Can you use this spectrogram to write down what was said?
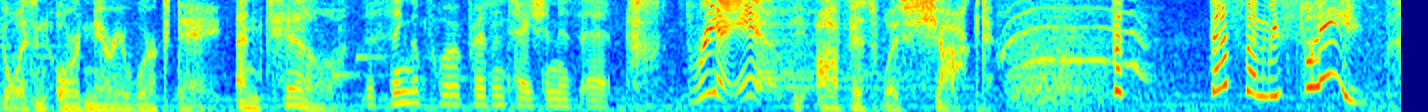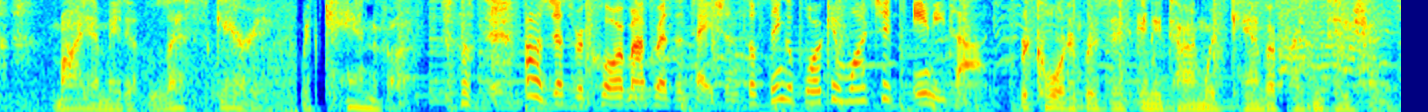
It was an ordinary workday until The Singapore presentation is at 3 a.m. the office was shocked. But That's when we sleep. Maya made it less scary with Canva. I'll just record my presentation so Singapore can watch it anytime. Record and present anytime with Canva presentations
